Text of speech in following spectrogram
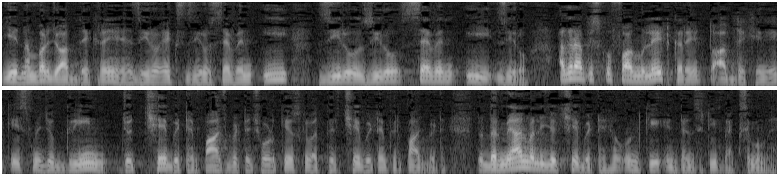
یہ نمبر جو آپ دیکھ رہے ہیں zero X zero seven E zero zero seven E zero اگر آپ اس کو فارمولیٹ کریں تو آپ دیکھیں گے کہ اس میں جو گرین جو چھ بٹیں، پانچ بٹیں چھوڑ کے، اس کے بعد پھر چھ بٹیں، پھر پانچ بٹیں، تو درمیان والی جو چھ بٹیں ہیں، ان کی انٹینسٹی میکسیمم ہے،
